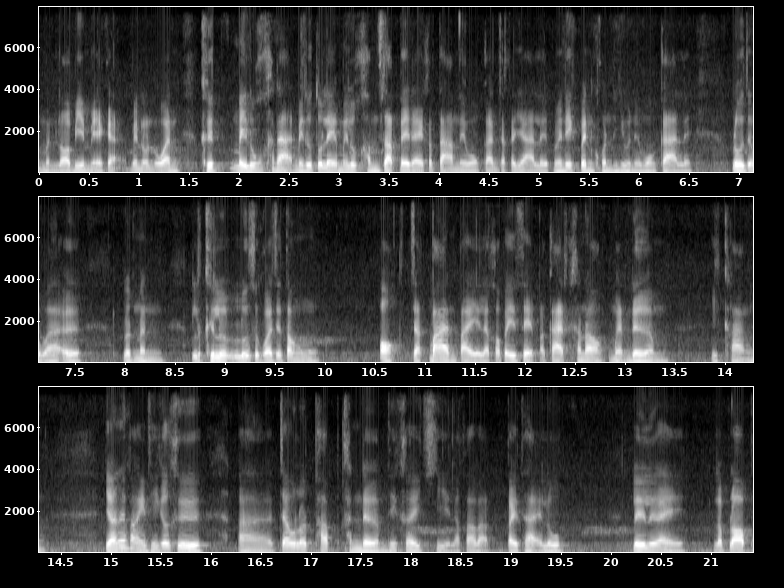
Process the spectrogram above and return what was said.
เหมือนล้อ BMX อะเป็นอ้วนๆ คือไม่รู้ขนาดไม่รู้ตัวเลขไม่รู้คำศัพท์ใดๆก็ตามในวงการจักรยานเลย ไม่ได้เป็นคนที่อยู่ในวงการเลย รู้แต่ว่าเออรถมันคือรู้สึกว่าจะต้องออกจากบ้านไปแล้วก็ไปเสพอากาศข้างนอกเหมือนเดิมอีกครั้ง ย้อนให้ฟังอีกทีก็คืออเจ้ารถพับคันเดิมที่เคยขี่แล้วก็แบบไปถ่ายรูป เรื่อยๆ รอบๆป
